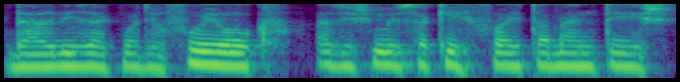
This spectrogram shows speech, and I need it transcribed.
belvizek vagy a folyók, ez is műszaki fajta mentés.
